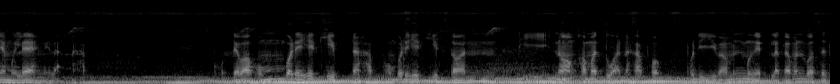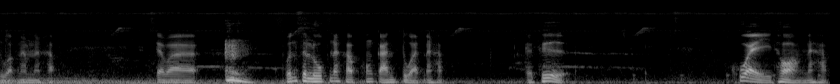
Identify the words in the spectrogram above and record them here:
ยังมือแรงนี่แหละนะครับแต่ว่าผมบริเฮ็ดคลิปนะครับ ผมบริเฮ็ดคลิปตอนที่น้องเขามาตรวจนะครับเพราะพอดีว่ามันมืดแล้วก็มันบ่สะดวกนํนะครับ แต่ว่าผลสรุปนะครับของการตรวจนะครับ ก็คือขั้วทองนะครับ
